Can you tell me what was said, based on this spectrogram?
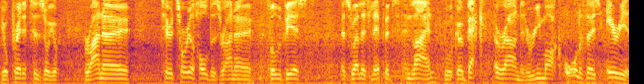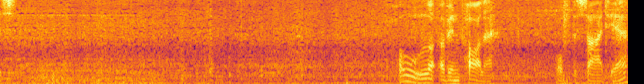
your predators or your rhino, territorial holders, rhino, wildebeest, as well as leopard and lion, will go back around and remark all of those areas. Whole lot of impala off the side here.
